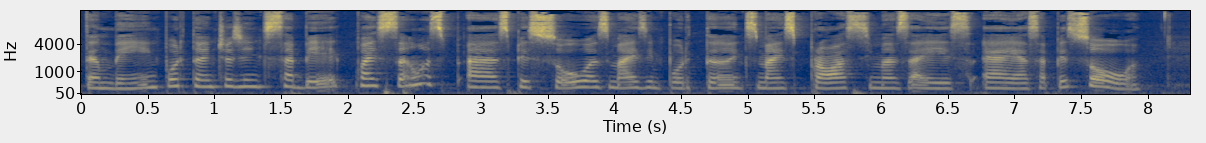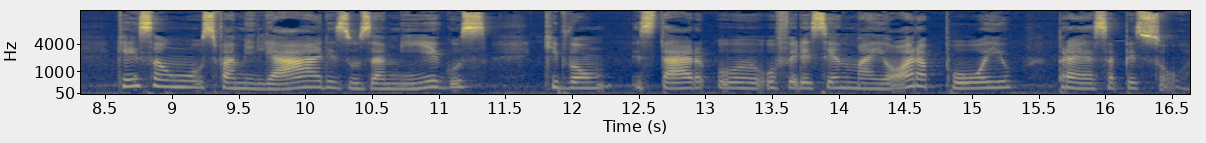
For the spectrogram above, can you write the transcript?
Também é importante a gente saber quais são as, as pessoas mais importantes, mais próximas a, esse, a essa pessoa. Quem são os familiares, os amigos que vão estar uh, oferecendo maior apoio para essa pessoa.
